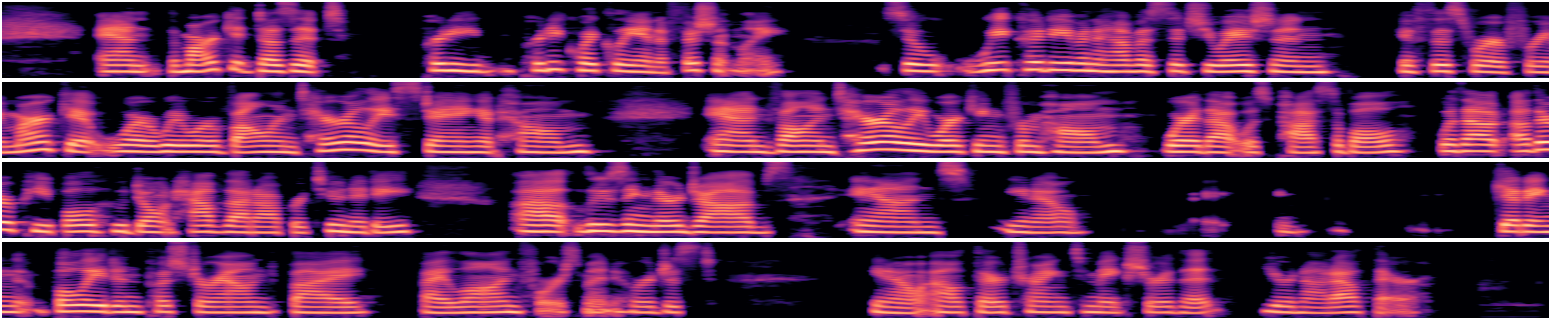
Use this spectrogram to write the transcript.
and the market does it pretty pretty quickly and efficiently. So we could even have a situation if this were a free market where we were voluntarily staying at home and voluntarily working from home where that was possible without other people who don't have that opportunity uh, losing their jobs and, you know, getting bullied and pushed around by by law enforcement who are just, you know, out there trying to make sure that you're not out there.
